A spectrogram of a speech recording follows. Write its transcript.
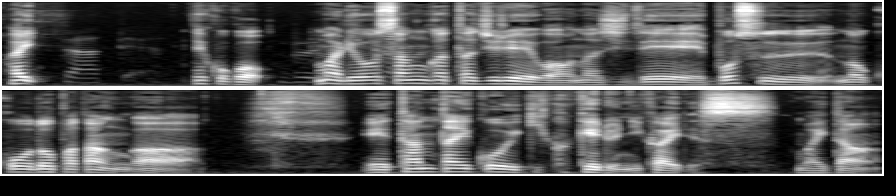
はい。で、ここ。まあ、量産型呪霊は同じで、ボスの行動パターンが、えー、単体攻撃かける2回です。毎ターン。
